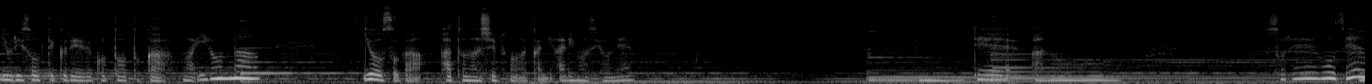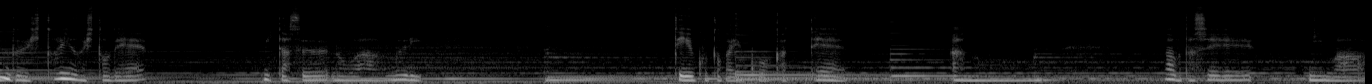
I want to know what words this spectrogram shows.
寄り添ってくれることとか、まあ、いろんな要素がパートナーシップの中にありますよね。うん、であのー、それを全部一人の人で満たすのは無理っていうことがよく分かってあの、まあ私には、ま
